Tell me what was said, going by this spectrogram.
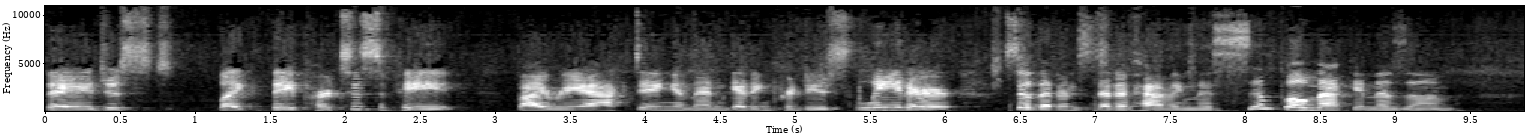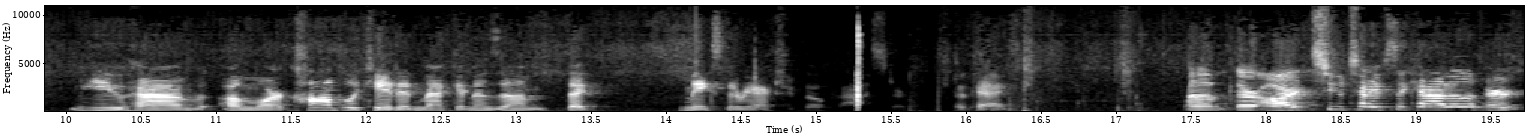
They just like they participate by reacting and then getting produced later so that instead of having this simple mechanism, you have a more complicated mechanism that makes the reaction go faster. Okay. Um, there are two types of catalysts, or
